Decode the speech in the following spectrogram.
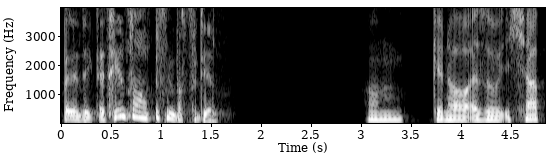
Benedikt, erzähl uns noch ein bisschen was zu dir. Um, ähm, genau, also ich habe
